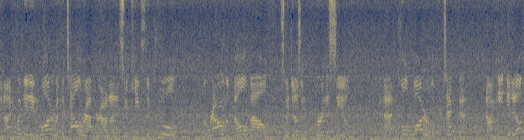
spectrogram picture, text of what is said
and I'm putting it in water with a towel wrapped around on it so it keeps the cool around the ball valve so it doesn't burn the seal. And that cold water will protect that. Now I'm heating it up,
